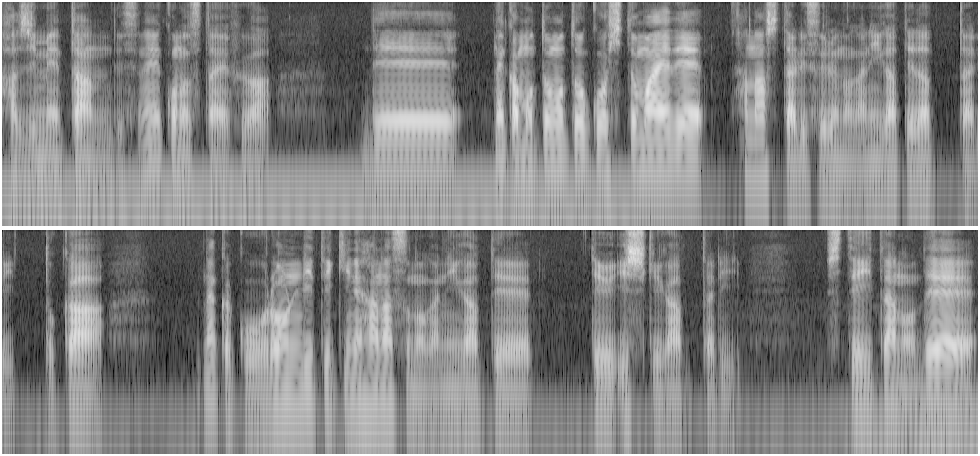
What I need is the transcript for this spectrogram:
始めたんですねこのスタイフは。でなんかもともと人前で話したりするのが苦手だったりとかなんかこう論理的に話すのが苦手っていう意識があったりしていたので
